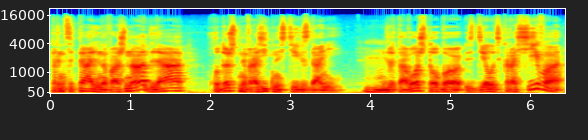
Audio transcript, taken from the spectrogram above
принципиально важна для художественной выразительности их зданий. Для того, чтобы сделать красиво,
